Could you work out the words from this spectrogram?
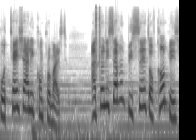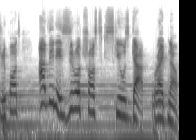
potentially compromised. And 27% of companies report having a zero trust skills gap right now.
